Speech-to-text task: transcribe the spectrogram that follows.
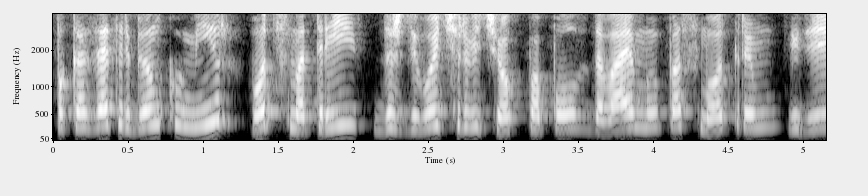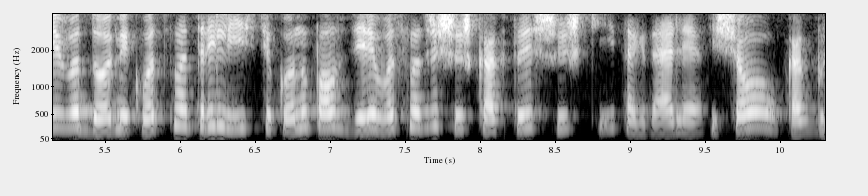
показать ребенку мир. Вот смотри, дождевой червячок пополз, давай мы посмотрим, где его домик. Вот смотри, листик, он упал с дерева, вот смотри, шишка, а кто из шишки и так далее. Еще как бы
